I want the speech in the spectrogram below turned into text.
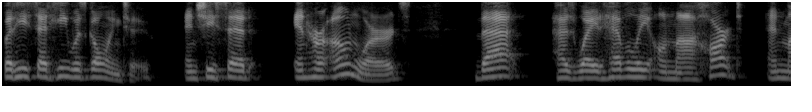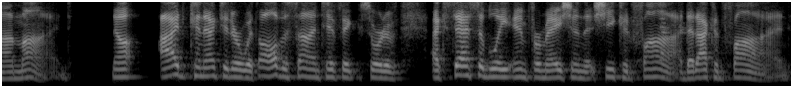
but he said he was going to. And she said, in her own words, that has weighed heavily on my heart and my mind. Now, I'd connected her with all the scientific sort of accessibly information that she could find, that I could find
